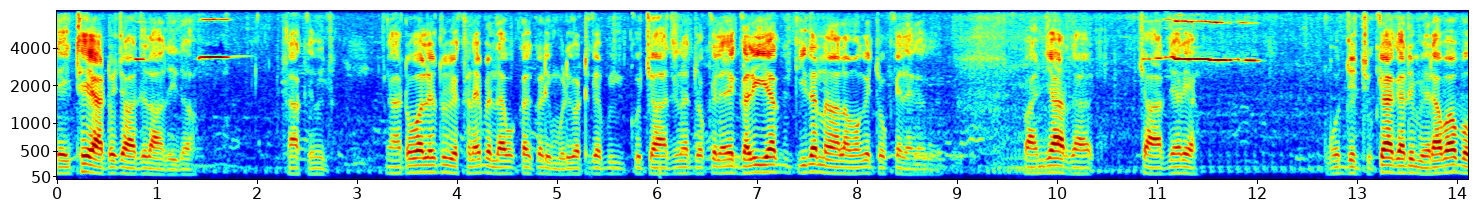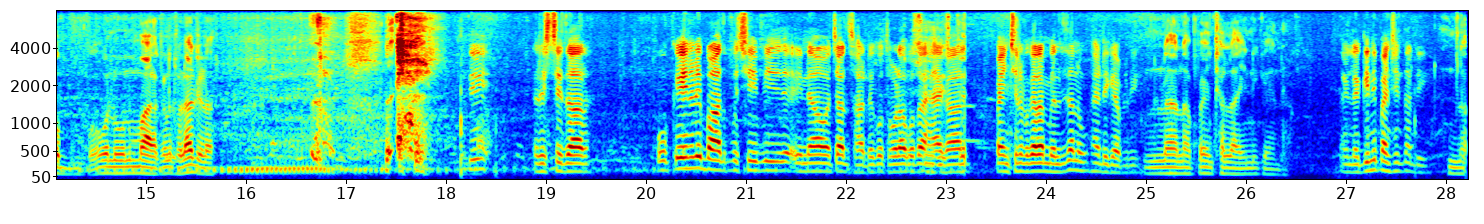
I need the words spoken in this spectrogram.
ਤੇ ਇੱਥੇ ਆਟੋ ਚਾਰਜ ਲਾ ਦਈਦਾ ਟਾਕੇ ਵਿੱਚ। ਆਟੋ ਵਾਲੇ ਤੋਂ ਵੇਖਣਾ ਹੀ ਪੈਂਦਾ ਕੋਈ ਘੜੀ ਮੁੜੀ ਉੱਠ ਕੇ ਵੀ ਕੋਈ ਚਾਰਜ ਨਾ ਚੁੱਕ ਕੇ ਲੈ ਜਾਏ। ਗਲੀ ਆ ਕਿਹਦਾ ਨਾਂ ਲਾਵਾਂਗੇ ਚੁੱਕ ਕੇ ਲੈ ਗਿਆ ਕੋਈ। 5000 ਦਾ ਚਾਰਜਰ ਆ ਉਹ ਜੇ ਚੁੱਕਿਆ ਗਿਆ ਤੇ ਮੇਰਾ ਵਾ ਉਹ- ਉਹਨੂੰ ਉਹਨੂੰ ਮਾਲਕ ਨੇ ਥੋੜਾ ਦੇਣਾ। ਤੇ ਰਿਸ਼ਤੇਦਾਰ ਉਹ ਕਿਸੇ ਨੇ ਨੀ ਬਾਤ ਪੁੱਛੀ ਵੀ ਇਹਨਾਂ ਚੱਲ ਸਾਡੇ ਕੋਲ ਥੋੜਾ ਬਹੁਤਾ ਹੈਗਾ ਪੈਨਸ਼ਨ ਵਗੈਰਾ ਮਿਲਦੀ ਤੁਹਾਨੂੰ ਹੈਂਡੀਕੈਪ ਦੀ? ਨਾ ਨਾ ਪੈਨਸ਼ਨ ਲਾਈ ਨਹੀਂ ਕਹਿੰਦੇ ਇਹ ਲੱਗੀ ਨਹੀਂ ਪੈਨਸ਼ਨ ਤੁਹਾਡੀ? ਨਾ।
